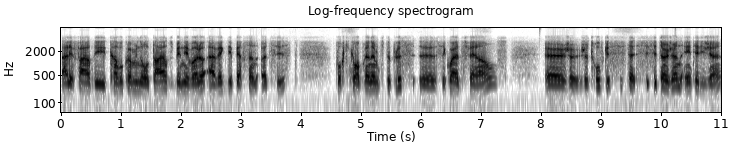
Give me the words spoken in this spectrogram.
aller faire des travaux communautaires, du bénévolat avec des personnes autistes, pour qu'ils comprennent un petit peu plus c'est quoi la différence. Je, trouve que si c'est si un jeune intelligent,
